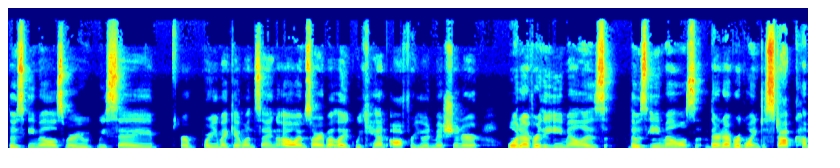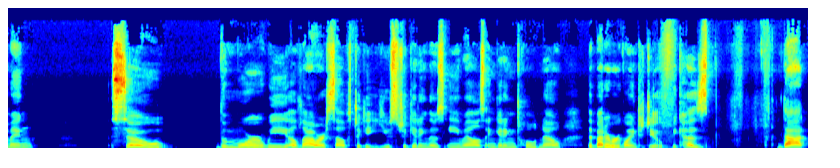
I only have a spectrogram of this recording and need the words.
those emails where we say, or where you might get one saying, oh, I'm sorry, but like we can't offer you admission, or whatever the email is, those emails, they're never going to stop coming. So the more we allow ourselves to get used to getting those emails and getting told no, the better we're going to do because that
